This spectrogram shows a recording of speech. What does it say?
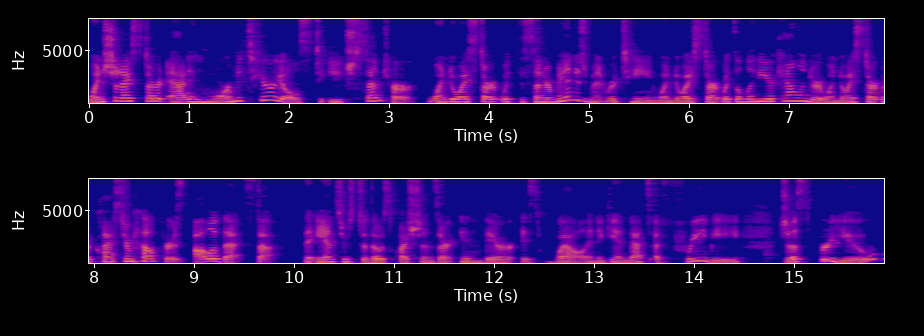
when should I start adding more materials to each center? When do I start with the center management routine? When do I start with the linear calendar? When do I start with classroom helpers? All of that stuff. The answers to those questions are in there as well. And again, that's a freebie just for you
